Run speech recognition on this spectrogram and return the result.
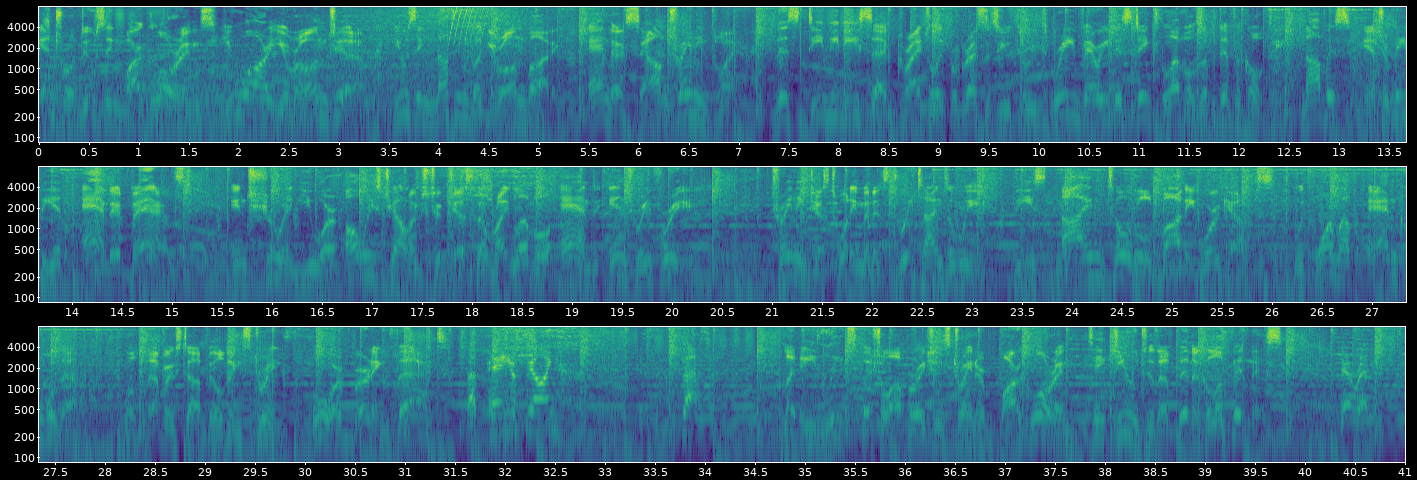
Introducing Mark Lauren's You Are Your Own Gym, using nothing but your own body and a sound training plan. This DVD set gradually progresses you through three very distinct levels of difficulty novice, intermediate, and advanced, ensuring you are always challenged to just the right level and injury free. Training just 20 minutes three times a week, these nine total body workouts with warm up and cool down will never stop building strength or burning fat. That pain you're feeling is success. Let Elite Special Operations Trainer Mark Lauren take you to the pinnacle of fitness. Get ready.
